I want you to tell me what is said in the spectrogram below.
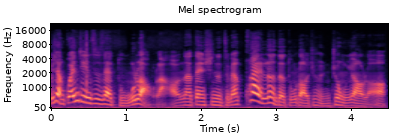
我想关键字在独老了啊。那但是呢，怎么样快乐的独老就很重要了啊。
